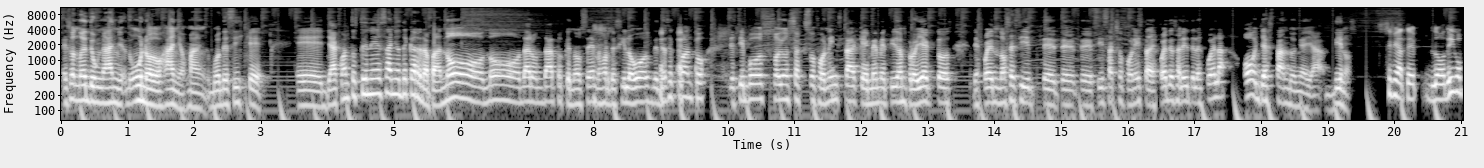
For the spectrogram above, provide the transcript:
eso no es de un año, uno o dos años, man. Vos decís que eh, ya cuántos tienes años de carrera para no, no dar un dato que no sé, mejor decirlo vos. ¿Desde hace cuánto decís vos soy un saxofonista que me he metido en proyectos? Después, no sé si te, te, te decís saxofonista después de salir de la escuela o ya estando en ella. Dinos. Sí, fíjate, lo digo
